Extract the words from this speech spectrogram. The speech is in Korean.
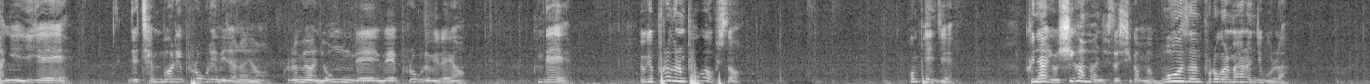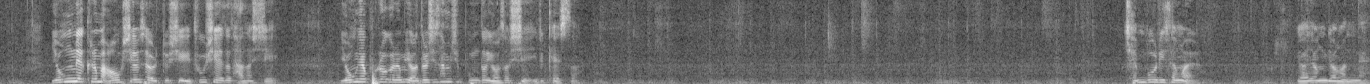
아니 이게 이제 잼버리 프로그램이잖아요. 그러면 영내외 프로그램이래요. 근데 여기 프로그램 표가 없어. 홈페이지에. 그냥 요 시간만 있어 시간만. 무슨 프로그램을 하는지 몰라. 영내 그러면 9시에서 12시, 2시에서 5시. 영내 프로그램이 8시 30분부터 6시 이렇게 했어. 잼버리 생활. 야영장 안내.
